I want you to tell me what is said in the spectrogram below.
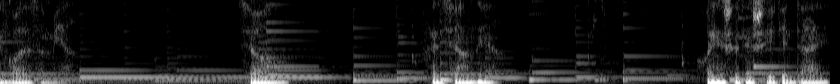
近过得怎么样？就很想你啊！欢迎收听十一电台，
